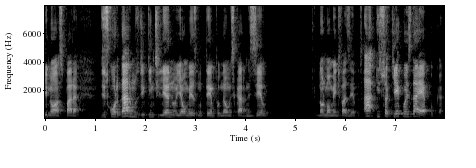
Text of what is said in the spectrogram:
que nós, para discordarmos de Quintiliano e ao mesmo tempo não escarnecê-lo, normalmente fazemos? Ah, isso aqui é coisa da época.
